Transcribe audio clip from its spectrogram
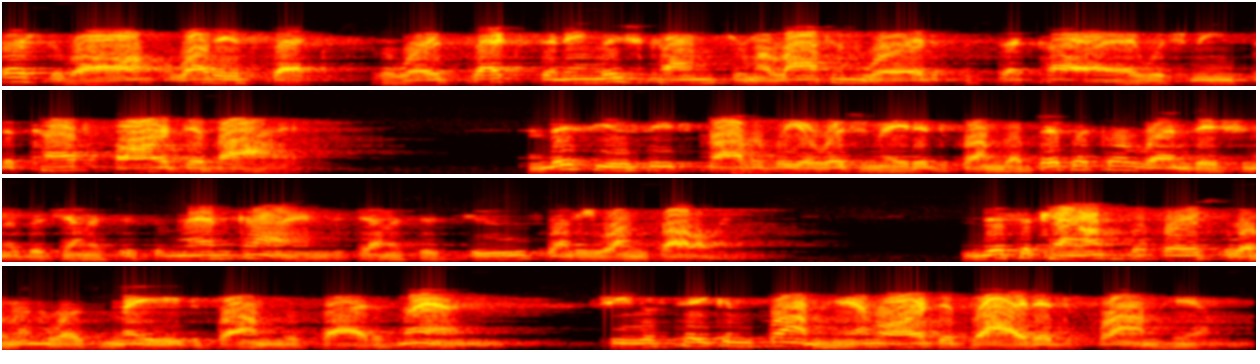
First of all, what is sex? The word sex in English comes from a Latin word secare, which means to cut or divide. And this usage probably originated from the biblical rendition of the Genesis of mankind, Genesis 2:21 following. In this account, the first woman was made from the side of man. She was taken from him or divided from him.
